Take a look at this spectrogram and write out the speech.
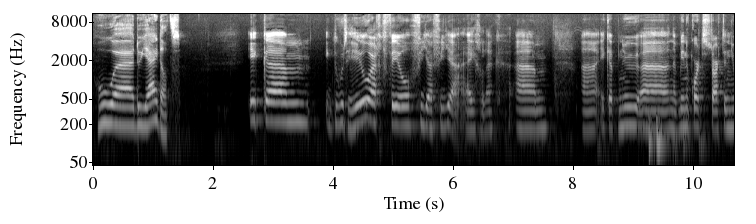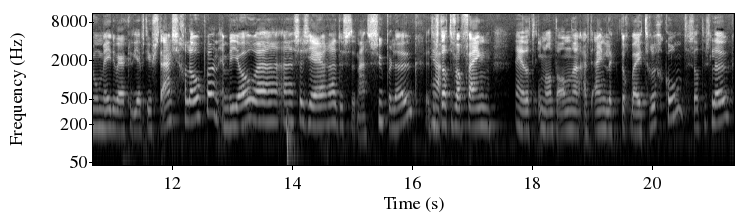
Hoe eh, doe jij dat? Ik, ehm, ik doe het heel erg veel via via eigenlijk. Ehm, eh, ik heb nu nou, binnenkort start een nieuwe medewerker die heeft hier stage gelopen, een MBO-stagiaire. dus nou, superleuk. Dus Ja. dat is wel fijn nou dat iemand dan eh, uiteindelijk toch bij je terugkomt. Dus dat is leuk.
